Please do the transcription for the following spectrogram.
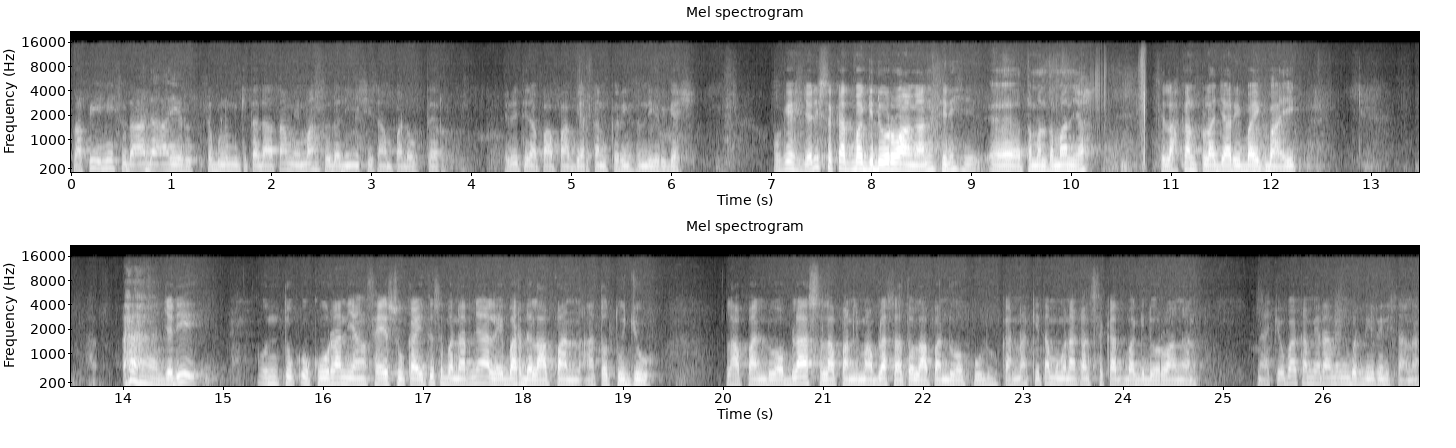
Tapi ini sudah ada air sebelum kita datang memang sudah diisi sampah dokter. Jadi tidak apa-apa, biarkan kering sendiri guys. Oke, jadi sekat bagi dua ruangan sini eh, teman-teman ya. Silahkan pelajari baik-baik. jadi untuk ukuran yang saya suka itu sebenarnya lebar 8 atau 7. 812, 815 atau 820 karena kita menggunakan sekat bagi dua ruangan. Nah, coba kameramen berdiri di sana.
